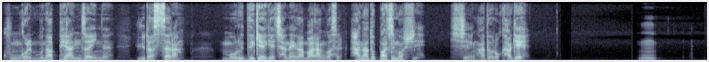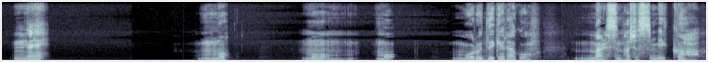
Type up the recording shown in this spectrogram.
궁궐 문 앞에 앉아 있는 유다 사람 모르드게에게 자네가 말한 것을 하나도 빠짐없이 시행하도록 하게. 음, 네? 뭐, 뭐, 뭐, 모르드게라고 말씀하셨습니까?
